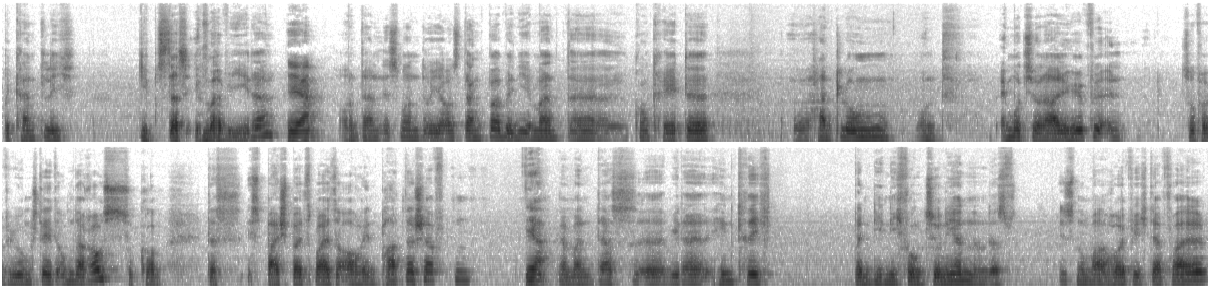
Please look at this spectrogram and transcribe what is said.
Bekanntlich gibt es das immer wieder. Ja. Und dann ist man durchaus dankbar, wenn jemand äh, konkrete äh, Handlungen und emotionale Hilfe zur Verfügung steht, um da rauszukommen. Das ist beispielsweise auch in Partnerschaften, ja. wenn man das äh, wieder hinkriegt, wenn die nicht funktionieren, und das ist nun mal häufig der Fall,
